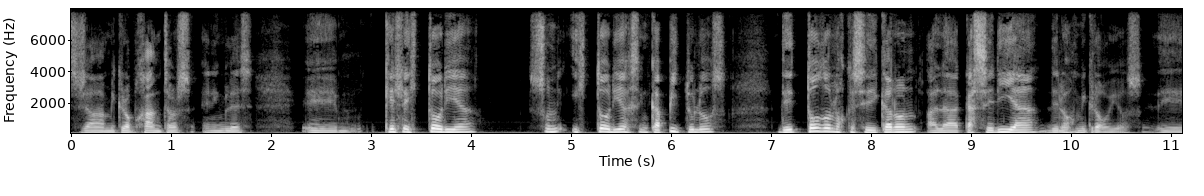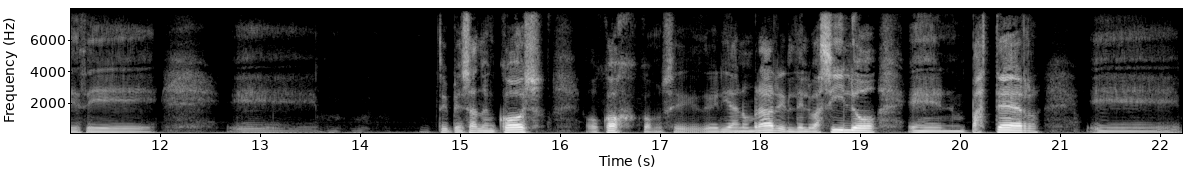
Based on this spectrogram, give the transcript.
se llama Microbe Hunters en inglés, eh, que es la historia, son historias en capítulos de todos los que se dedicaron a la cacería de los microbios, desde eh, estoy pensando en Koch, o Koch, como se debería nombrar, el del Basilo, en Pasteur, eh,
